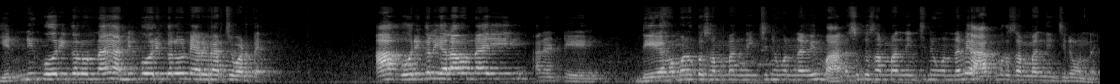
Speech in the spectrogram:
ఎన్ని కోరికలు ఉన్నాయో అన్ని కోరికలు నెరవేర్చబడతాయి. ఆ కోరికలు ఎలా ఉన్నాయి అని అంటే దేహమునకు సంబంధించినవి ఉన్నవి మనసుకు సంబంధించినవి ఉన్నవి ఆత్మకు సంబంధించినవి ఉన్నాయి.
